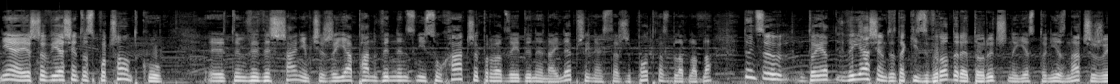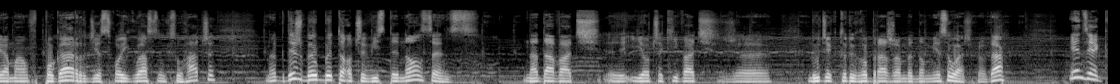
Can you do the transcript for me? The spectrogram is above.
Nie, jeszcze wyjaśnię to z początku, tym wywyższaniem cię, że ja, pan wynędzni słuchacze, prowadzę jedyny najlepszy i najstarszy podcast, bla, bla, bla. To więc y, to ja wyjaśniam, to taki zwrot retoryczny jest, to nie znaczy, że ja mam w pogardzie swoich własnych słuchaczy, no gdyż byłby to oczywisty nonsens nadawać y, i oczekiwać, że ludzie, których obrażam, będą mnie słuchać, prawda? Więc jak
